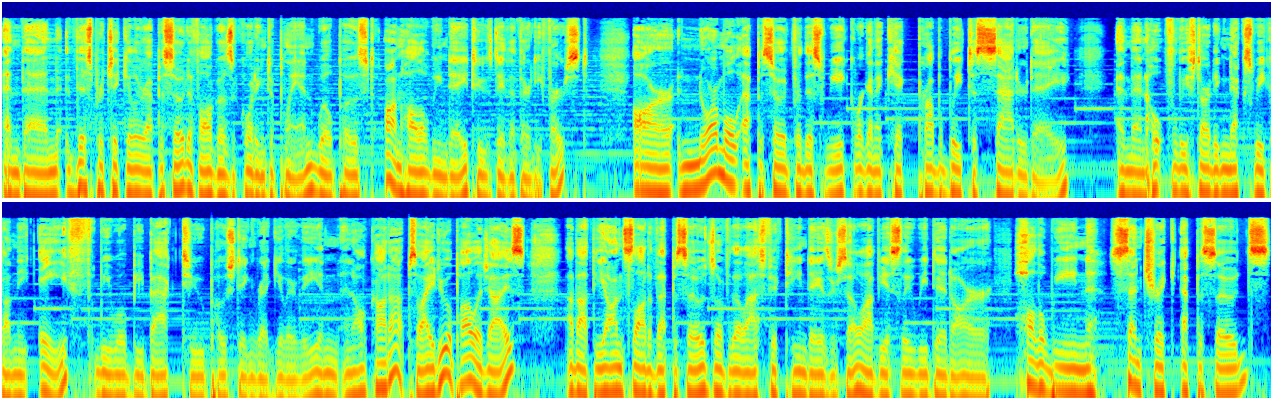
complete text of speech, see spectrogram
And then this particular episode, if all goes according to plan, will post on Halloween Day, Tuesday the 31st. Our normal episode for this week, we're going to kick probably to Saturday. And then hopefully starting next week on the 8th, we will be back to posting regularly and, and all caught up. So I do apologize about the onslaught of episodes over the last 15 days or so. Obviously, we did our Halloween centric episodes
